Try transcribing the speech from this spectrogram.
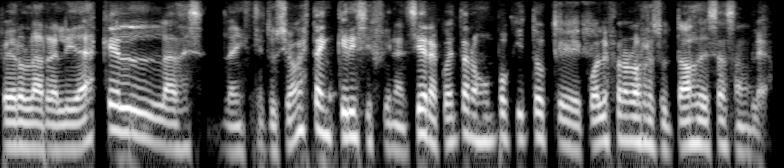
pero la realidad es que la, institución está en crisis financiera. Cuéntanos un poquito que, cuáles fueron los resultados de esa asamblea.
